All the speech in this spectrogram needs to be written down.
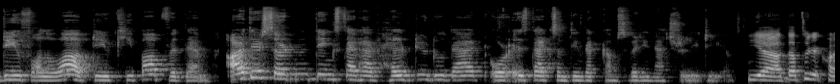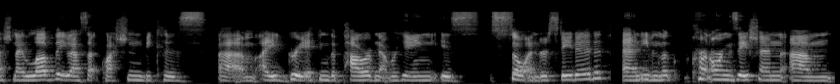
do you follow up? Do you keep up with them? Are there certain things that have helped you do that or is that something that comes very naturally to you? Yeah that's a great question. I love that you asked that question because um, i agree. I think the power of networking is so understated. And even the current organization um,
